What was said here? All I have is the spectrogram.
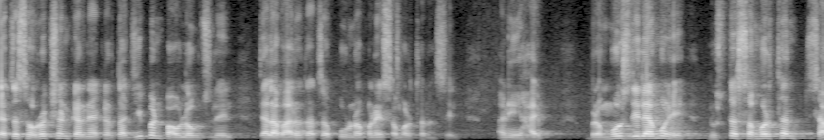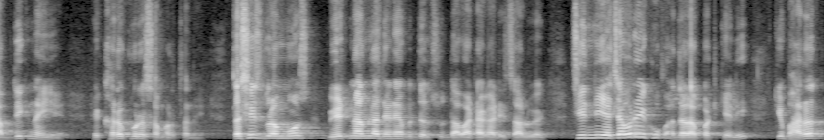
त्याचं संरक्षण करण्याकरता जी पण पावलं उचलेल त्याला भारताचं पूर्णपणे समर्थन असेल. आणि हाय ब्रह्मोस दिल्यामुळे नुसतं समर्थन शाब्दिक नाही आहे हे खरंखुरं समर्थन आहे. तशीच ब्रह्मोस व्हिएटनामला देण्याबद्दल सुद्धा वाटाघाटी चालू आहेत. चीननी याच्यावरही खूप आदळापट केली की भारत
